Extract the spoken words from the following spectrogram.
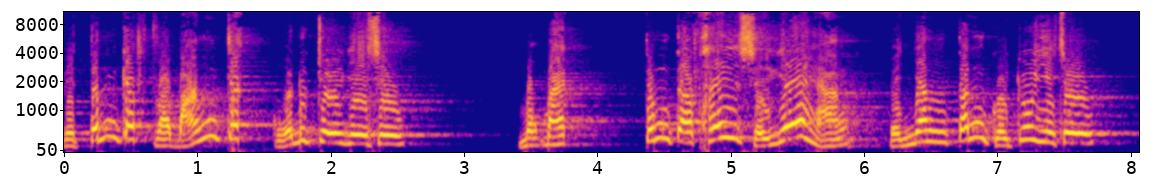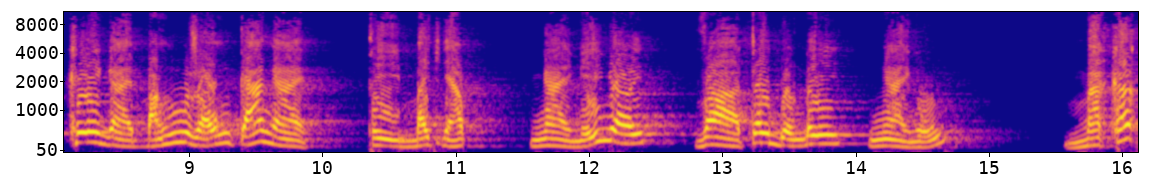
về tính cách và bản chất của Đức Chúa Giêsu. Một mặt, chúng ta thấy sự giới hạn về nhân tính của Chúa Giêsu khi Ngài bận rộn cả ngày thì mệt nhọc, Ngài nghỉ ngơi và trên đường đi Ngài ngủ. Mặt khác,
